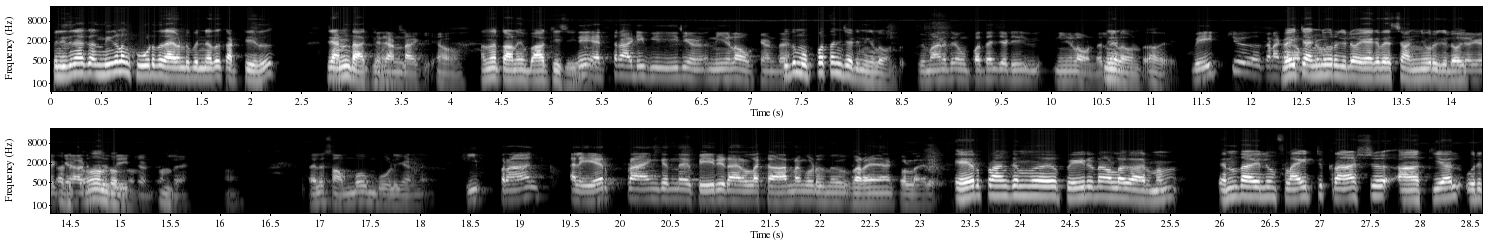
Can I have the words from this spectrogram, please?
പിന്നെ ഇതിനൊക്കെ നീളം കൂടുതലായതുകൊണ്ട് പിന്നെ അത് കട്ട് ചെയ്ത് രണ്ടാക്കി രണ്ടാക്കി എന്നിട്ടാണ് ബാക്കി ഇത് ചെയ്യുന്നത്. എത്ര അടി വീതി നീളം ഒക്കെ ഉണ്ട്? ഇത് മുപ്പത്തഞ്ച് അടി നീളമുണ്ട്. വിമാനത്തിന് മുപ്പത്തഞ്ച് അടി നീളം ഉണ്ട് നീളമുണ്ട് അതെ. വെയിറ്റ് വെയിറ്റ് അഞ്ഞൂറ് കിലോ ഏകദേശം അഞ്ഞൂറ് കിലോ അതിൽ സംഭവം പൊളിയാണ്. ഈ പ്രാങ്ക് അല്ല എയർ പ്രാങ്ക് എന്ന് പേരിടാനുള്ള കാരണം കൂടെ ഒന്ന് പറയാൻ കൊള്ളാറ് എയർ പ്രാങ്ക് എന്ന് പേരിടാനുള്ള കാരണം എന്തായാലും ഫ്ലൈറ്റ് ക്രാഷ് ആക്കിയാൽ ഒരു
